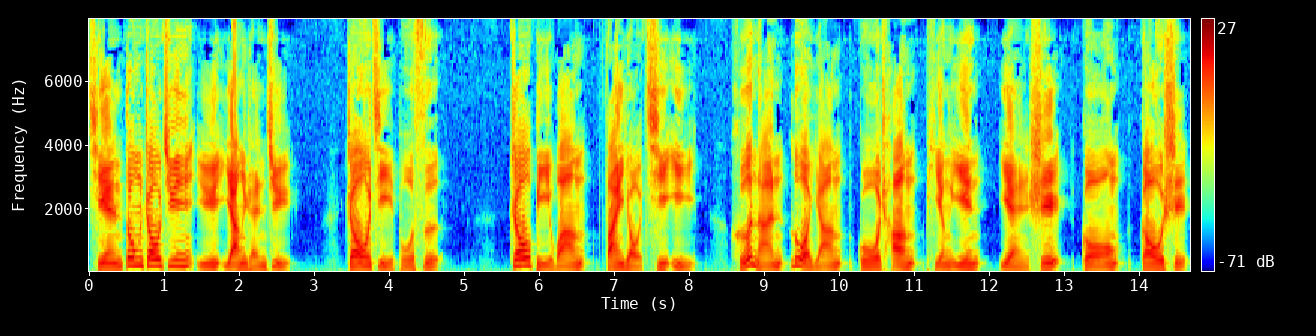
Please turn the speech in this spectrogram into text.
遣东周军于阳人聚。周既不嗣。周比王凡有七邑：河南、洛阳、古城、平阴、偃师、巩、沟氏。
